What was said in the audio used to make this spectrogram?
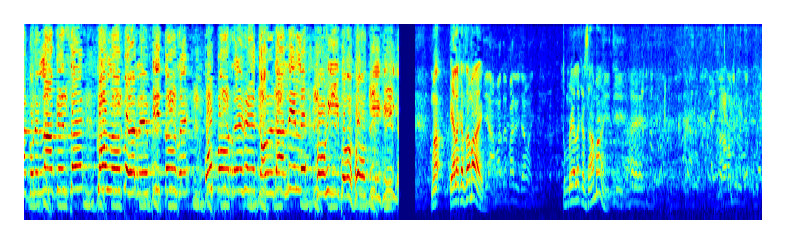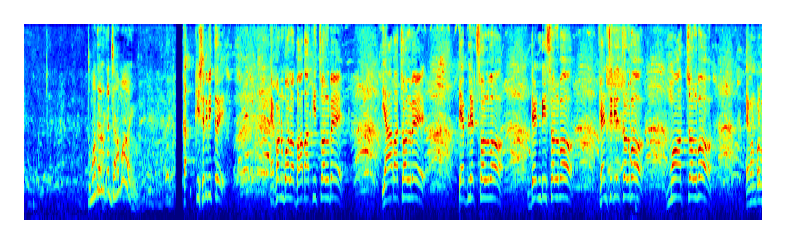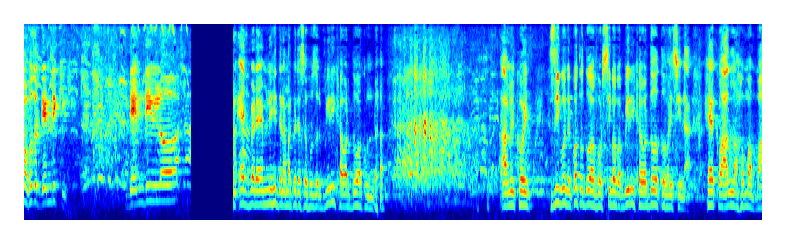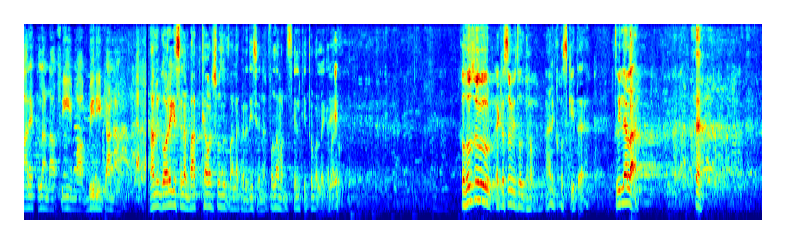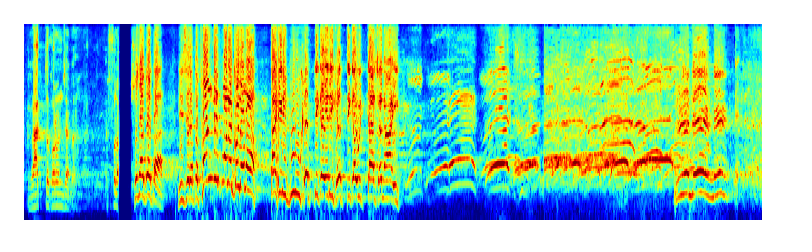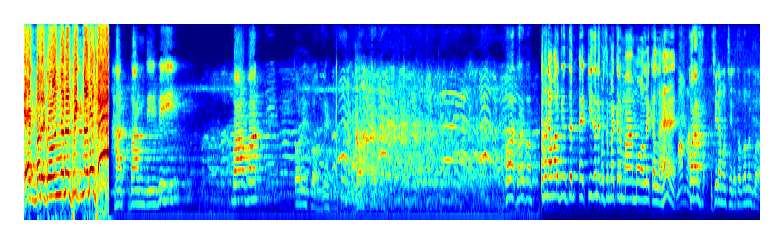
আগুন লাগছে কলবের ভিতরে উপরে জল ডালিলে হইব হকি এলাকার জামাই? আমাদের বাড়ির জামাই। তোমরা এলাকার জামাই? তোমাদের এলাকার জামাই? কিসের ভিতরে? এখন বলো বাবা কি চলবে? ইয়াবা চলবে? ট্যাবলেট চলবো? ডেন্ডি চলবো? ফেন্সিডিল চলবো? মদ চলবো? এখন বলব হুজুর ডেন্ডি কি? ডেন্ডি হইল একবারে এমনি দিন আমার কাছে হুজুর বিড়ি খাওয়ার দোয়া কোনটা? আমি কই জীবনে কত দোয়া পড়ছি বাবা বিড়ি খাওয়ার দোয়া তো হয়েছি না। হে কো আল্লাহ বারেক লানা ফি মা বিড়ি টানা। আমি ঘরে গেছিলাম ভাত খাওয়ার সুযোগ ভালো করে দিছে না ফোলামান সেলফি তোলবার লাগে ভালো কো, হুজুর একটা ছবি তুলতাম। আরে খোঁজ কি তুই লালা? হ্যাঁ। রাগ তো করণ জানা সোজা কথা নিজের এত পণ্ডিত মনে করো না তাহিরি গুরু ক্ষেত্রিকা এরি ক্ষেত্রিকা উঠতে আসে নাই। একবারে গঞ্জনা ঠিক না বেঠে হাত বান্ধিবি বাবা তোরই কর নে। কর, কর, কর। কর, কর, কর। মানে আমার বিরুদ্ধে কি জানে করছে? মাইকার মা মলে কাল্লা হ্যাঁ? করার সেটা মন ছিল তোর কোন লাগবো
